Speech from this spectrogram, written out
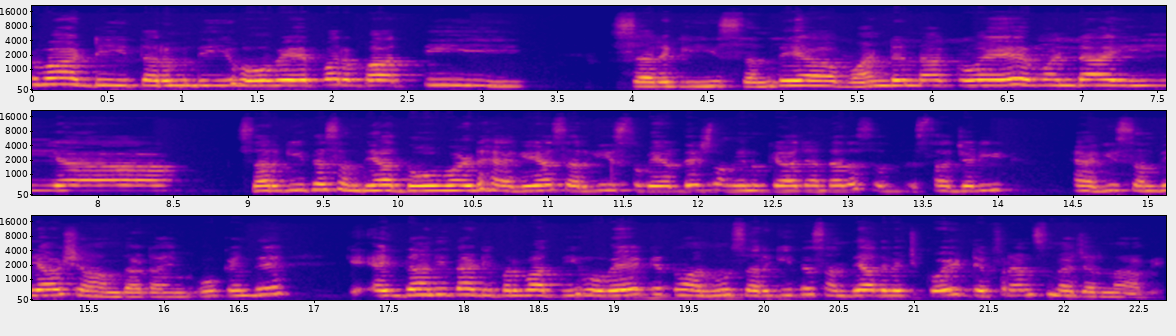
ਤੁਹਾਡੀ ਧਰਮ ਦੀ ਹੋਵੇ ਪ੍ਰਭਾਤੀ। ਸਰਗੀ ਸੰਧਿਆ ਵੰਡ ਨਾ ਕੋਏ ਵੰਡਾਈਆ। ਸਰਗੀ ਤੇ ਸੰਧਿਆ ਦੋ ਵਰਡ ਹੈਗੇ ਆ। ਸਰਗੀ ਸਵੇਰ ਦੇ ਸਮੇਂ ਨੂੰ ਕਿਹਾ ਜਾਂਦਾ ਤਾਂ ਜਿਹੜੀ ਹੈਗੀ ਸੰਧਿਆ ਉਹ ਸ਼ਾਮ ਦਾ ਟਾਈਮ ਉਹ ਕਹਿੰਦੇ ਕਿ ਐਦਾਂ ਦੀ ਤੁਹਾਡੀ ਬਰਬਾਦੀ ਹੋਵੇ ਕਿ ਤੁਹਾਨੂੰ ਸਰਗੀ ਤੇ ਸੰਧਿਆ ਦੇ ਵਿੱਚ ਕੋਈ ਡਿਫਰੈਂਸ ਨਜ਼ਰ ਨਾ ਆਵੇ।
